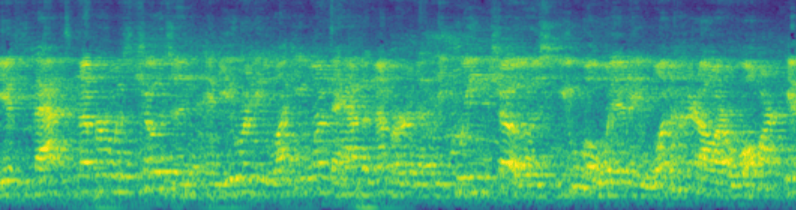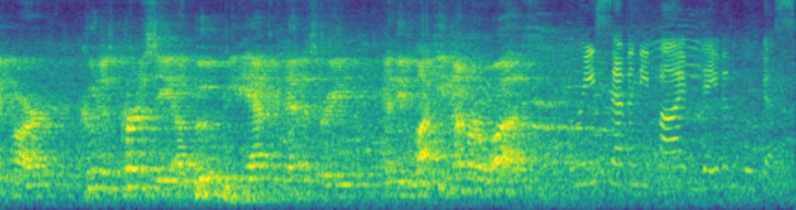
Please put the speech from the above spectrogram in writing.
if that number was chosen and you were the lucky one to have the number that the queen chose, you will win a $100 Walmart gift card, courtesy of Boo Pediatric Dentistry. And the lucky number was 375 David Lucas.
